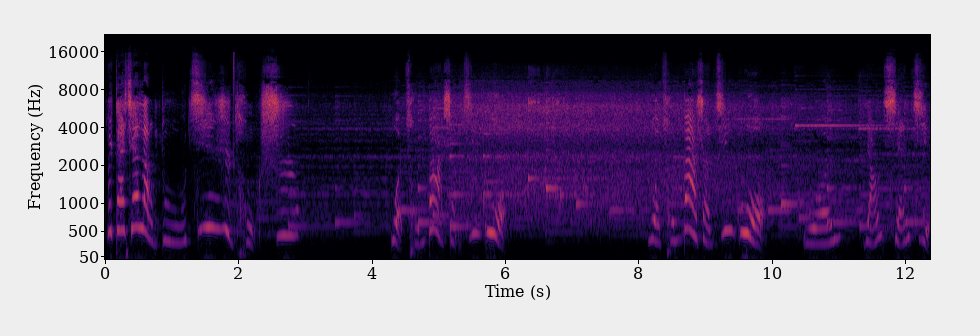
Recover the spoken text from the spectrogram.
为大家朗读今日统诗。我从坝上经过，我从坝上经过，闻杨前景。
